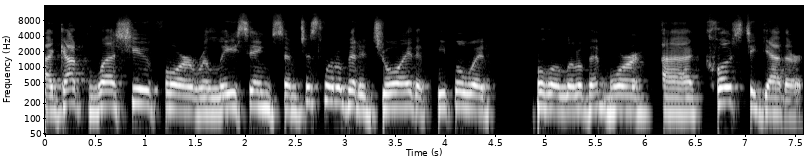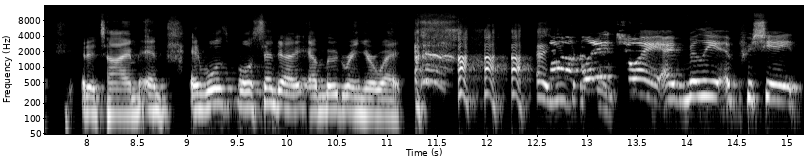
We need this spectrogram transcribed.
Uh, God bless you for releasing some just a little bit of joy that people would pull a little bit more uh, close together at a time, and and we'll we'll send a, a mood ring your way. oh, what a joy! I really appreciate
